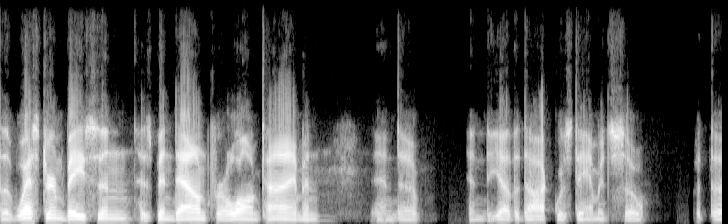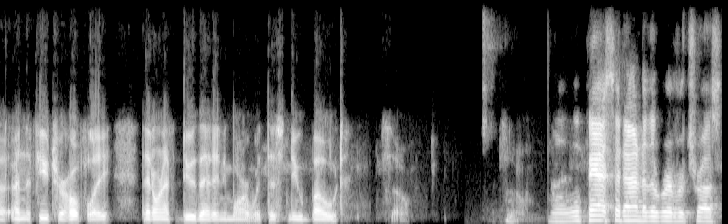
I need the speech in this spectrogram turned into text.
the Western Basin has been down for a long time, and and uh, and yeah, the dock was damaged. So, but uh, in the future, hopefully, they don't have to do that anymore with this new boat. So, Well, we'll pass it on to the River Trust.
